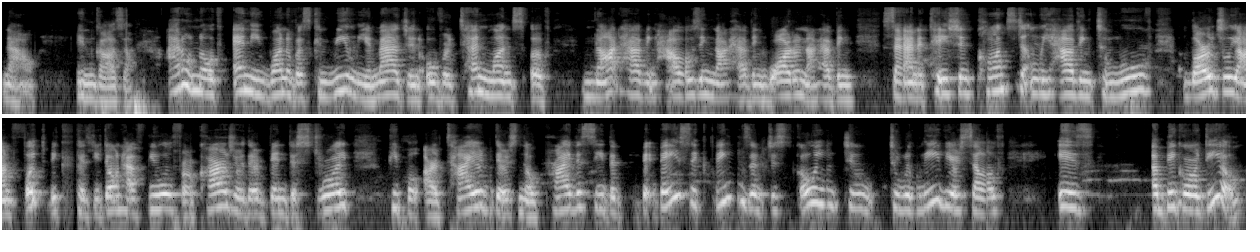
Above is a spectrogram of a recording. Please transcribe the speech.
now in gaza. I don't know if any one of us can really imagine over 10 months of not having housing, not having water, not having sanitation, constantly having to move largely on foot because you don't have fuel for cars or they've been destroyed. People are tired. There's no privacy. The b- basic things of just going to to relieve yourself is a big ordeal.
